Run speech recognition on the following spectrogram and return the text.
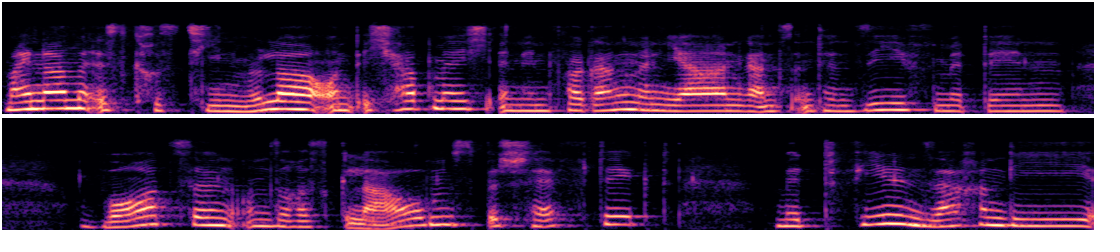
Mein Name ist Christine Müller und ich habe mich in den vergangenen Jahren ganz intensiv mit den Wurzeln unseres Glaubens beschäftigt, mit vielen Sachen, die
